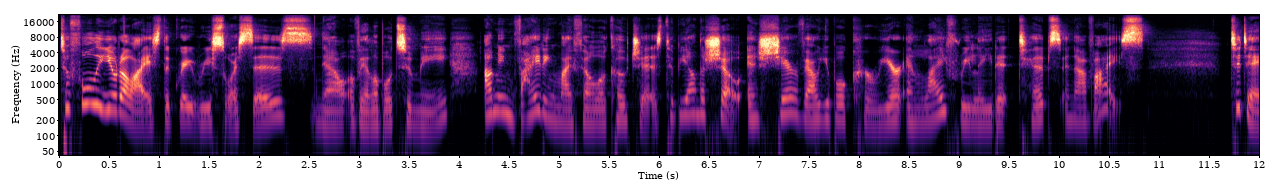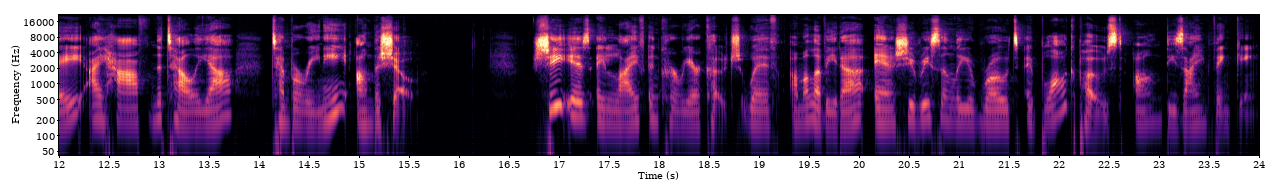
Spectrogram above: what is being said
To fully utilize the great resources now available to me, I'm inviting my fellow coaches to be on the show and share valuable career and life related tips and advice. Today, I have Natalia Tamburini on the show. She is a life and career coach with Ama La Vida, and she recently wrote a blog post on design thinking.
